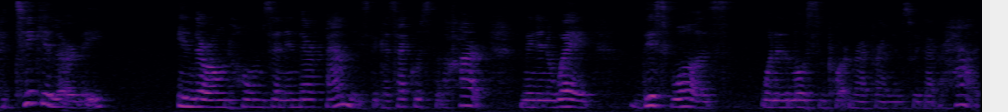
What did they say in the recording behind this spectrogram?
particularly in their own homes and in their families, because that goes to the heart. I mean, in a way, this was one of the most important referendums we've ever had,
